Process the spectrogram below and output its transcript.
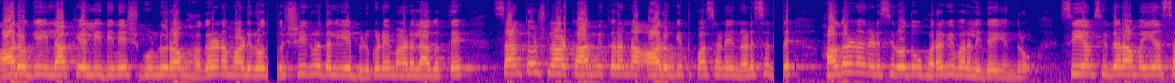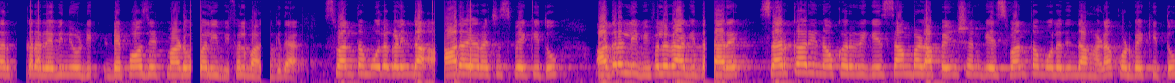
ಆರೋಗ್ಯ ಇಲಾಖೆಯಲ್ಲಿ ದಿನೇಶ್ ಗುಂಡೂರಾವ್ ಹಗರಣ ಮಾಡಿರೋದು ಶೀಘ್ರದಲ್ಲಿಯೇ ಬಿಡುಗಡೆ ಮಾಡಲಾಗುತ್ತೆ. ಸಂತೋಷ್ ಲಾಡ್ ಕಾರ್ಮಿಕರನ್ನ ಆರೋಗ್ಯ ತಪಾಸಣೆ ನಡೆಸದೆ ಹಗರಣ ನಡೆಸಿರೋದು ಹೊರಗೆ ಬರಲಿದೆ ಎಂದರು. ಸಿಎಂ ಸಿದ್ದರಾಮಯ್ಯ ಸರ್ಕಾರ ರೆವಿನ್ಯೂ ಡೆಪಾಸಿಟ್ ಮಾಡುವಲ್ಲಿ ವಿಫಲವಾಗಿದೆ. ಸ್ವಂತ ಮೂಲಗಳಿಂದ ಆದಾಯ ರಚಿಸಬೇಕಿತ್ತು. ಅದರಲ್ಲಿ ವಿಫಲರಾಗಿದ್ದಾರೆ. ಸರ್ಕಾರಿ ನೌಕರರಿಗೆ ಸಂಬಳ, ಪೆನ್ಷನ್ಗೆ ಸ್ವಂತ ಮೂಲದಿಂದ ಹಣ ಕೊಡಬೇಕಿತ್ತು.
